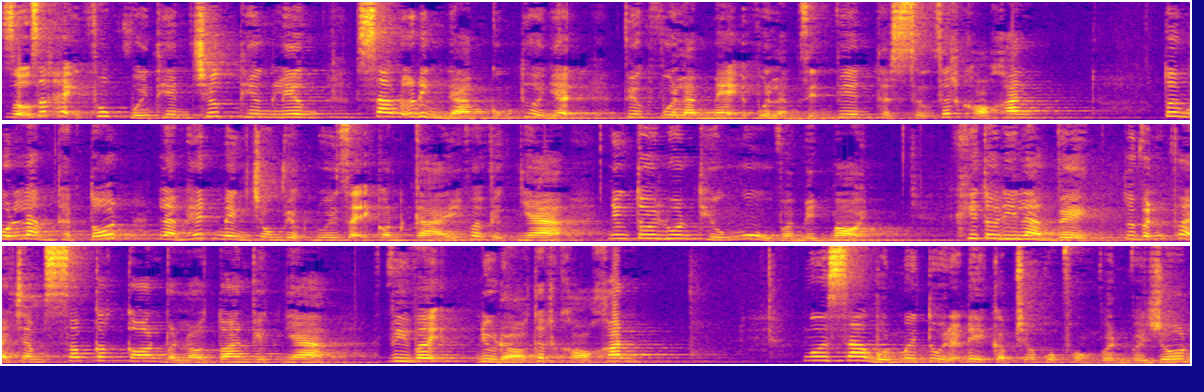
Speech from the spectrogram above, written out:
Dẫu rất hạnh phúc với thiên chức thiêng liêng, sao nữ đình đám cũng thừa nhận việc vừa làm mẹ vừa làm diễn viên thật sự rất khó khăn. Tôi muốn làm thật tốt, làm hết mình trong việc nuôi dạy con cái và việc nhà, nhưng tôi luôn thiếu ngủ và mệt mỏi. Khi tôi đi làm về, tôi vẫn phải chăm sóc các con và lo toan việc nhà. Vì vậy, điều đó thật khó khăn. Ngôi sao 40 tuổi đã đề cập trong cuộc phỏng vấn với John.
